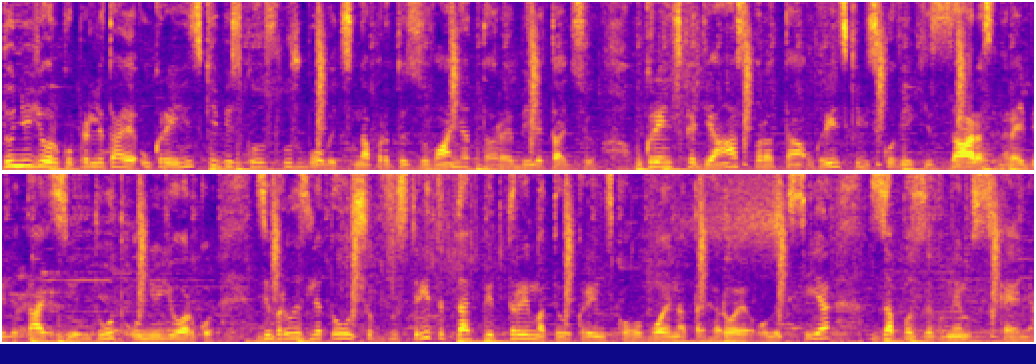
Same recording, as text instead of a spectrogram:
До Нью-Йорку прилітає український військовослужбовець на протезування та реабілітацію. Українська діаспора та українські військові, які зараз на реабілітації тут у Нью-Йорку, зібрались для того, щоб зустріти та підтримати українського воїна та героя Олексія за позивним скеля.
